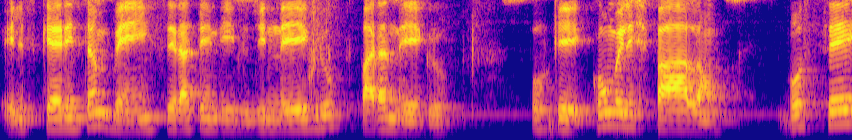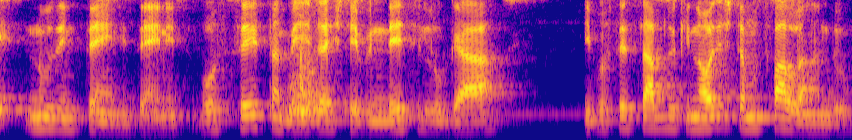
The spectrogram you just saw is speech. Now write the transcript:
Eles querem também ser atendidos de negro para negro, porque como eles falam, você nos entende, Denis. Você também já esteve nesse lugar e você sabe do que nós estamos falando.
